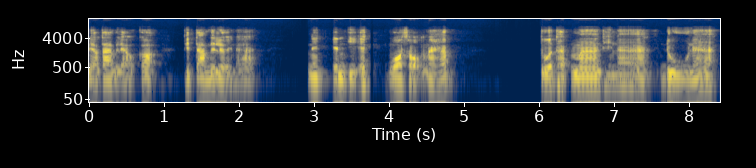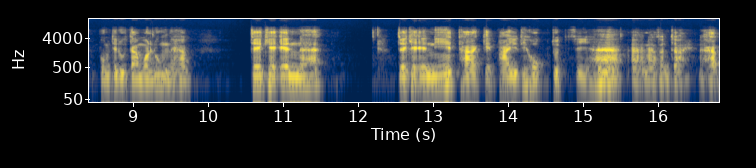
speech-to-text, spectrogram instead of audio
แนวต้านไปแล้ว ก็ติดตามได้เลยนะฮะ next NEX wall 2 นะครับ ตัวถัดมาที่น่าดูนะฮะ ผมจะดูตามวอลลุ่มนะครับ JKN นะฮะ JKN นี้ target price อยู่ที่ 6.45 อ่า น่าสนใจนะครับ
